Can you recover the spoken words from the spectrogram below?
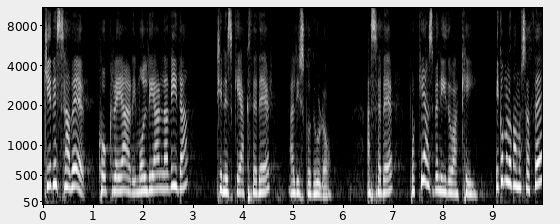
¿quieres saber co-crear y moldear la vida? Tienes que acceder al disco duro, a saber por qué has venido aquí. ¿Y cómo lo vamos a hacer?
